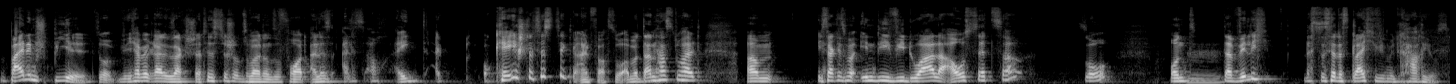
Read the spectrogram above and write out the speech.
bei dem Spiel, so, ich habe ja gerade gesagt, statistisch und so weiter und so fort, alles, alles auch okay Statistiken einfach so. Aber dann hast du halt, ähm, ich sag jetzt mal, individuelle Aussetzer, so. Und mhm. da will ich das ist ja das gleiche wie mit Karius.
